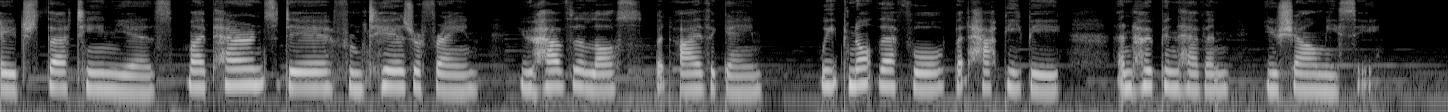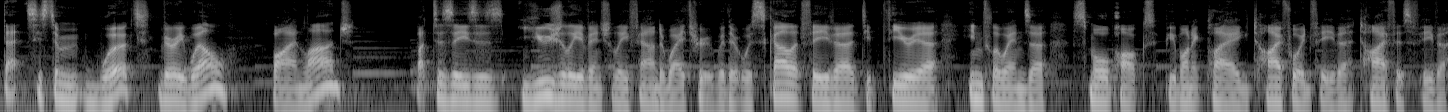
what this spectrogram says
aged 13 years. My parents dear, from tears refrain. You have the loss, but I the gain. Weep not therefore, but happy be and hope in heaven you shall me see. That system worked very well by and large. but diseases usually eventually found a way through, whether it was scarlet fever, diphtheria, influenza, smallpox, bubonic plague, typhoid fever, typhus fever.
